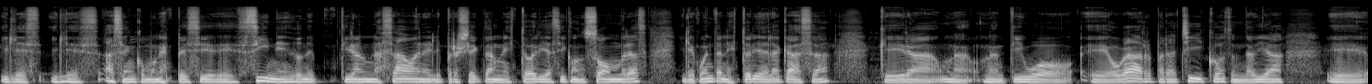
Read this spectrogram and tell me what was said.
y les, y les hacen como una especie de cine donde tiran una sábana y le proyectan una historia así con sombras y le cuentan la historia de la casa, que era una- un antiguo eh, hogar para chicos, donde había eh,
